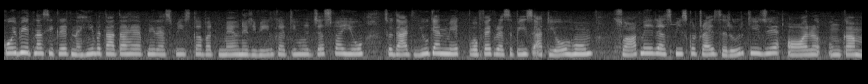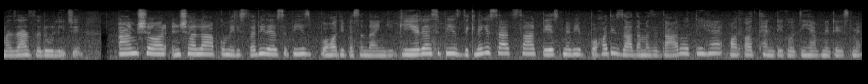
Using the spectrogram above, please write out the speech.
कोई भी इतना सीक्रेट नहीं बताता है अपनी रेसिपीज़ का, बट मैं उन्हें रिवील करती हूँ just for you so that you can make perfect recipes at your home so आप मेरी रेसिपीज़ को ट्राई ज़रूर कीजिए और उनका मज़ा ज़रूर लीजिए। आई एम श्योर इनशाला आपको मेरी सभी रेसिपीज़ बहुत ही पसंद आएँगी। कि ये रेसिपीज़ दिखने के साथ साथ टेस्ट में भी बहुत ही ज़्यादा मज़ेदार होती हैं और ऑथेंटिक होती हैं अपने टेस्ट में।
